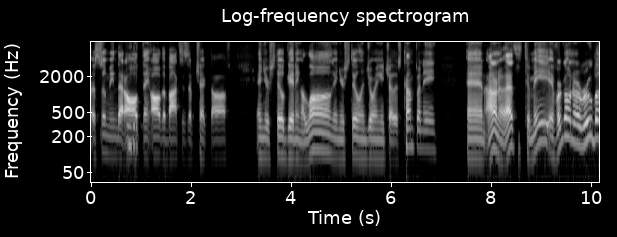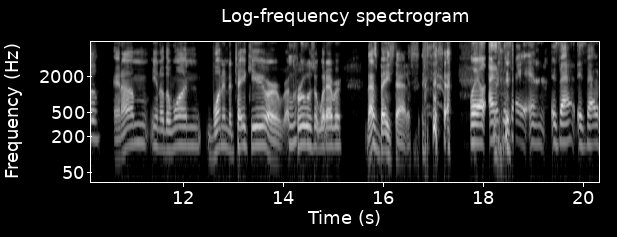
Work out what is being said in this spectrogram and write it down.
assuming that all mm-hmm. thing all the boxes have checked off and you're still getting along and you're still enjoying each other's company and i don't know that's to me if we're going to aruba and I'm, you know, the one wanting to take you or a Mhm. cruise or whatever, that's base status. Well, I was gonna say, and is that is that a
